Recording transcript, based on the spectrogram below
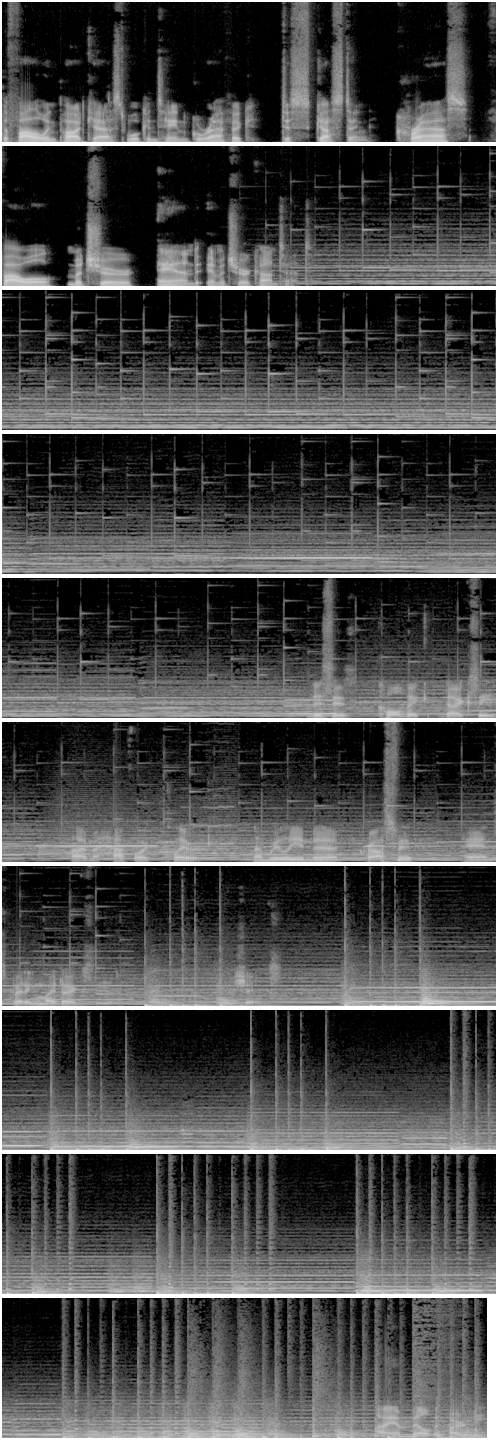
The following podcast will contain graphic, disgusting, crass, foul, mature, and immature content. This is Kolvik Darkseid. I'm a half orc cleric. I'm really into CrossFit and spreading my dark seed. Shakes. I am Melvin Hardney.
